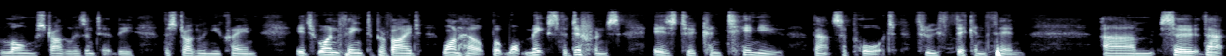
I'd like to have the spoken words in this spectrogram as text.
long struggle, isn't it? The the struggle in Ukraine. It's one thing to provide one help, but what makes the difference is to continue that support through thick and thin. Um, so that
